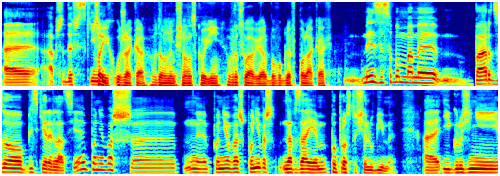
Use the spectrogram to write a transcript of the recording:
E, a przede wszystkim. Co ich urzeka w Dolnym Śląsku i Wrocławiu, albo w ogóle w Polakach? My ze sobą mamy bardzo bliskie relacje, ponieważ, e, ponieważ, ponieważ nawzajem po prostu się lubimy. E, I Gruzini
